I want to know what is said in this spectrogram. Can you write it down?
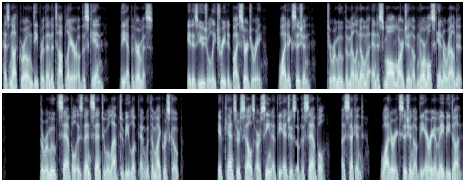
has not grown deeper than the top layer of the skin, the epidermis. It is usually treated by surgery, wide excision, to remove the melanoma and a small margin of normal skin around it. The removed sample is then sent to a lab to be looked at with a microscope. If cancer cells are seen at the edges of the sample, a second, wider excision of the area may be done.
